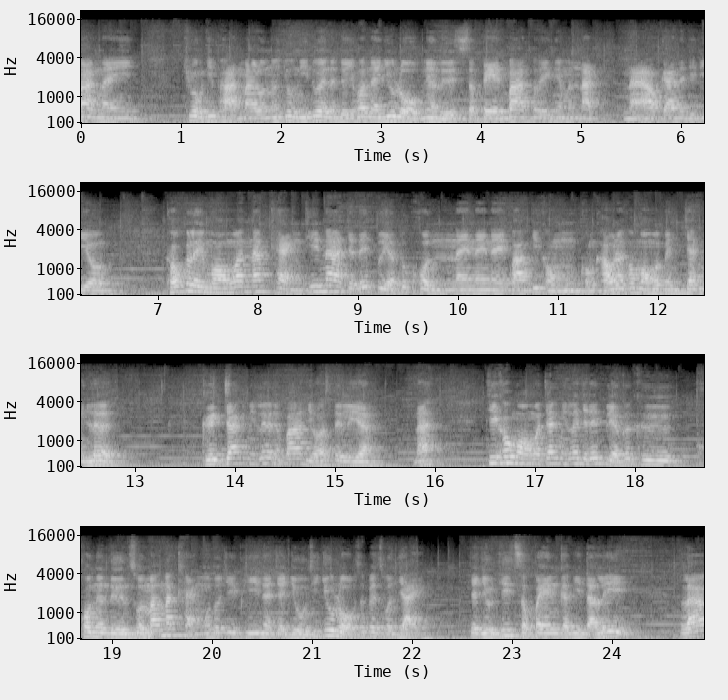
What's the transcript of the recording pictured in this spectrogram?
มากในช่วงที่ผ่านมารวมทั้งช่วงนี้ด้วยนะโดยเฉพาะในยุโรปเนี่ยหรือสเปนบ้านเขาเองเนี่ยมันหนักหนาเอาการในทีเดียวเขาก็เลยมองว่านักแข่งที่น่าจะได้เปรียบทุกคนในในในความคิดของของเขานะเขามองว่าเป็นแจ็คมิลเลอร์คือแจ็คมิลเลอร์ในยบ้านอยู่ออสเตรเลียนะที่เขามองว่าแจ็คมิลเลอร์จะได้เปรียบก็คือคนอื่นๆส่วนมากนักแข่ง MotoGP เนี่ยจะอยู่ที่ยุโรปซะเป็นส่วนใหญ่ จะอยู่ที่สเปนกับอิตาลี แล้ว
